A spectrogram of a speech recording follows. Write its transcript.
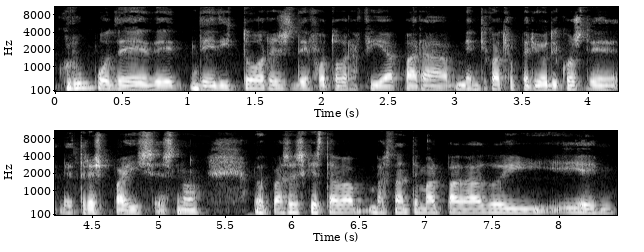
grupo de, editores de fotografía para 24 periódicos de, tres países. ¿no? Lo que pasa es que estaba bastante mal pagado y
